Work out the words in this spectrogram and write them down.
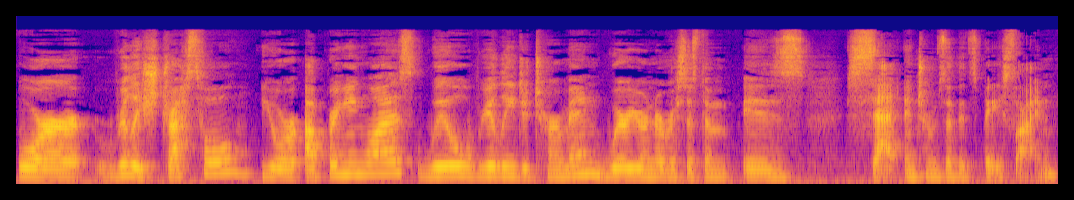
or really stressful your upbringing was will really determine where your nervous system is set in terms of its baseline.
